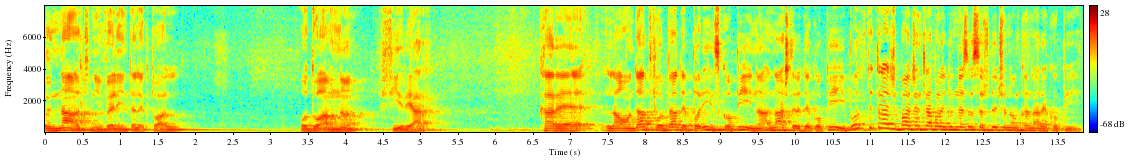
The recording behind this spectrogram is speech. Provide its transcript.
înalt nivel intelectual o doamnă, Firiar, care la un dat vorbea de părinți, copii, naștere de copii. Bă, te tragi, bagi în treaba lui Dumnezeu să judeci un om că nu are copii.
